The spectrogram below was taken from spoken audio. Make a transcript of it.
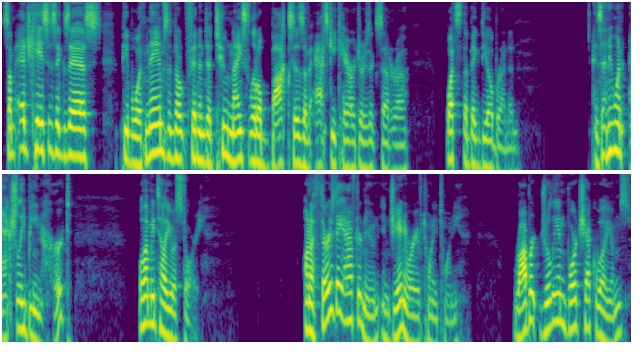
Some edge cases exist, people with names that don't fit into two nice little boxes of ASCII characters, etc. What's the big deal, Brendan? Is anyone actually being hurt? Well, let me tell you a story. On a Thursday afternoon in January of 2020, Robert Julian Borchak Williams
